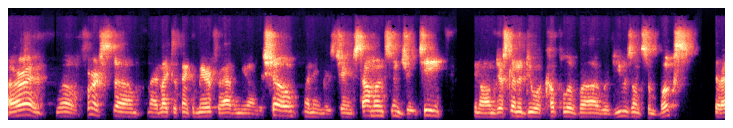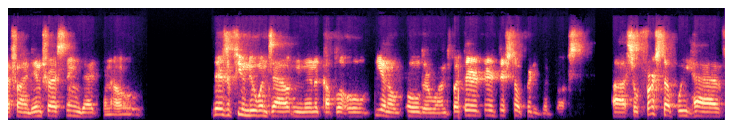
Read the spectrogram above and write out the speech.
All right. Well, first, um, I'd like to thank Amir for having me on the show. My name is James Tomlinson, JT. You know, I'm just going to do a couple of uh, reviews on some books that I find interesting. That you know, there's a few new ones out, and then a couple of old, you know, older ones, but they're they're they're still pretty good books. Uh, so first up, we have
